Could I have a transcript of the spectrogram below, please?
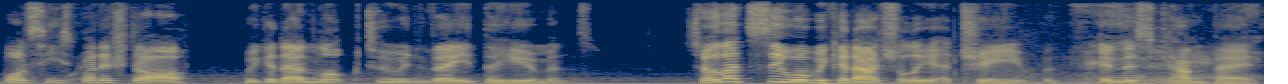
Once he's finished off, we can then look to invade the humans. So let's see what we can actually achieve in this campaign.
